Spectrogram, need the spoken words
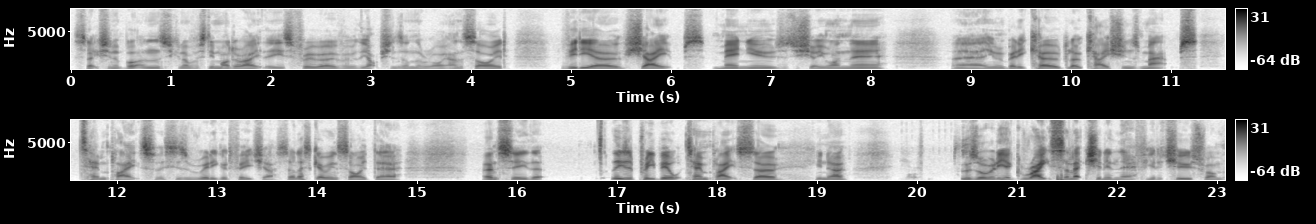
selection of buttons. You can obviously moderate these through over the options on the right hand side. Video, shapes, menus, to show you on there. Uh, your embedded code, locations, maps, templates. This is a really good feature. So let's go inside there and see that these are pre-built templates. So, you know, there's already a great selection in there for you to choose from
